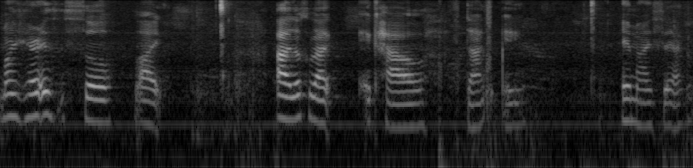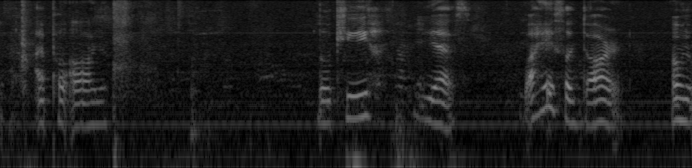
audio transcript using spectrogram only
my hair is so like I look like a cow. That's a in myself. I put on low key. Yes. Why is so dark? Oh no.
